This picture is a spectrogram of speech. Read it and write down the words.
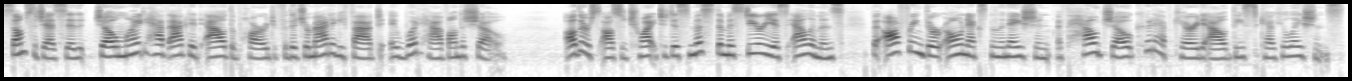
Some suggested Zhou might have acted out the part for the dramatic effect it would have on the show. Others also tried to dismiss the mysterious elements by offering their own explanation of how Zhou could have carried out these calculations.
